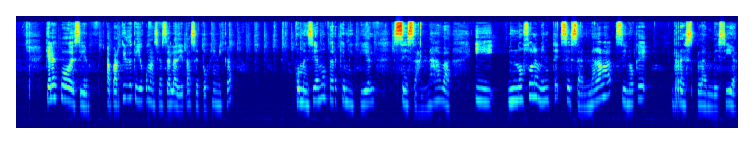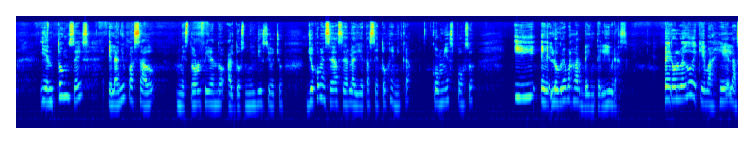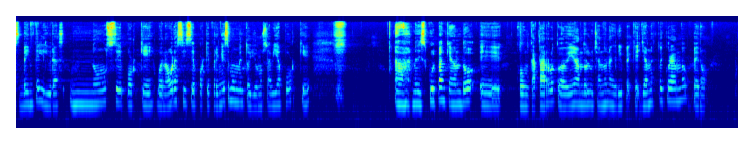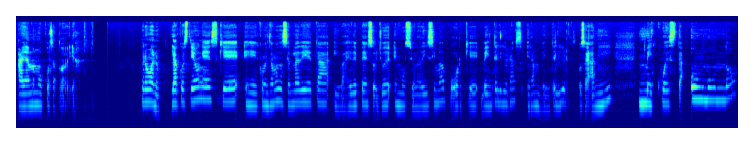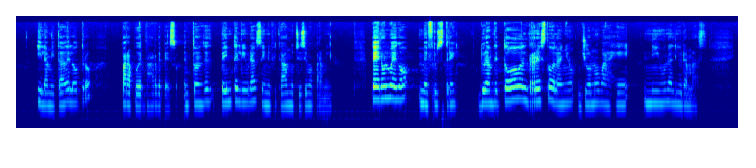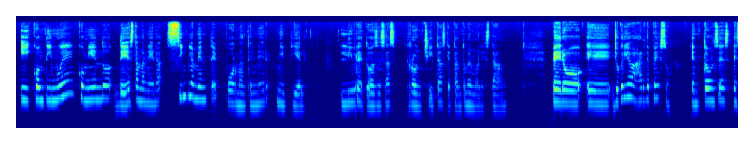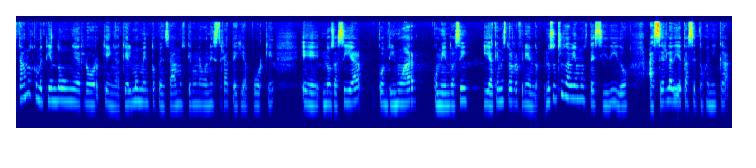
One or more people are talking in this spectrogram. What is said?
¿qué les puedo decir? A partir de que yo comencé a hacer la dieta cetogénica, comencé a notar que mi piel se sanaba y no solamente se sanaba, sino que resplandecía. Y entonces, el año pasado, me estoy refiriendo al 2018, yo comencé a hacer la dieta cetogénica con mi esposo y eh, logré bajar 20 libras. Pero luego de que bajé las 20 libras, no sé por qué, bueno, ahora sí sé por qué, pero en ese momento yo no sabía por qué. Ah, me disculpan que ando eh, con catarro todavía, ando luchando una gripe que ya me estoy curando, pero ahí ando mucosa todavía. Pero bueno, la cuestión es que eh, comenzamos a hacer la dieta y bajé de peso. Yo emocionadísima porque 20 libras eran 20 libras. O sea, a mí me cuesta un mundo y la mitad del otro para poder bajar de peso. Entonces, 20 libras significaba muchísimo para mí. Pero luego me frustré Durante todo el resto del año yo no bajé ni una libra más. Y continué comiendo de esta manera simplemente por mantener mi piel libre de todas esas ronchitas que tanto me molestaban. Pero eh, yo quería bajar de peso. Entonces estábamos cometiendo un error que en aquel momento pensábamos que era una buena estrategia porque eh, nos hacía continuar comiendo así. ¿Y a qué me estoy refiriendo? Nosotros habíamos decidido hacer la dieta cetogénica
